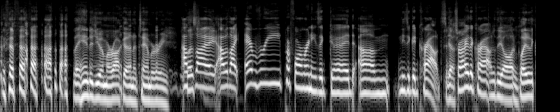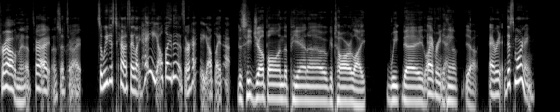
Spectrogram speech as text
They handed you a maraca and a tambourine. I was like, I was like, every performer needs a good, um, needs a good crowd. So Yes. try the Under crowd. the audience. Play to the crowd, man. That's right. That's That's, right. So we just kind of say like, hey, y'all play this, or hey, y'all play that. Does he jump on the piano, guitar like weekday? Like Every all the day. time? Yeah. Every this morning,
